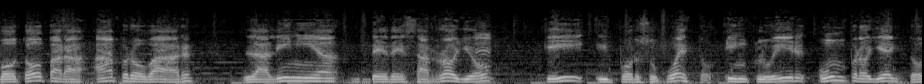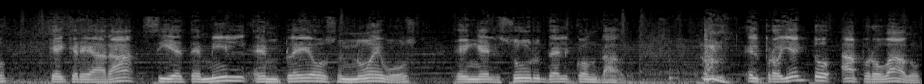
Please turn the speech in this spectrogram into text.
votó para aprobar la línea de desarrollo y, y por supuesto, incluir un proyecto que creará 7 mil empleos nuevos en el sur del condado. El proyecto aprobado,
